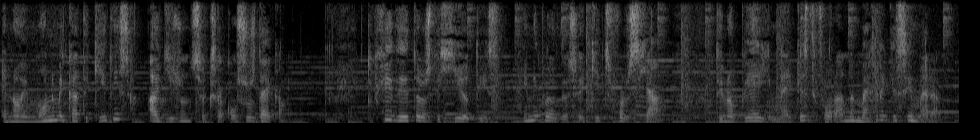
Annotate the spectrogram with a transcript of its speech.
ενώ οι μόνιμοι κάτοικοί της αγγίζουν τους 610. Το πιο ιδιαίτερο στοιχείο της είναι η παραδοσιακή της φορεσιά, την οποία οι γυναίκες τη φοράνε μέχρι και σήμερα.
